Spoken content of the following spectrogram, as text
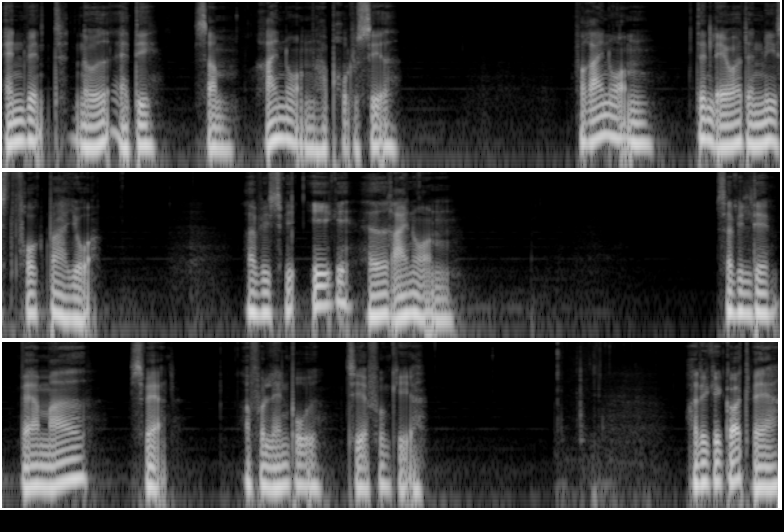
anvendt noget af det, som regnormen har produceret. For regnormen, den laver den mest frugtbare jord. Og hvis vi ikke havde regnormen, så ville det være meget svært at få landbruget til at fungere. Og det kan godt være,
